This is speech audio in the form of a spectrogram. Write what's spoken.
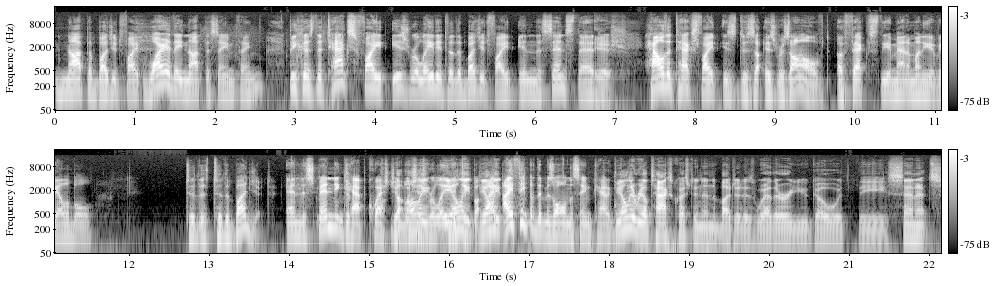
not the budget fight? Why are they not the same thing? Because the tax fight is related to the budget fight in the sense that Ish. how the tax fight is desi- is resolved affects the amount of money available to the to the budget. And the spending cap question, the which only- is related only- to, bu- the only- I, I think of them as all in the same category. The only real tax question in the budget is whether you go with the Senate's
